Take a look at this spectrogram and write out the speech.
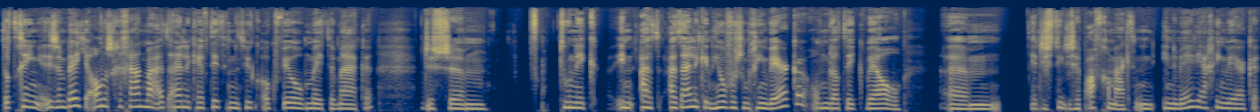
Dat ging, is een beetje anders gegaan, maar uiteindelijk heeft dit er natuurlijk ook veel mee te maken. Dus um, toen ik in, uit, uiteindelijk in Hilversum ging werken, omdat ik wel um, die studies heb afgemaakt en in de media ging werken,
